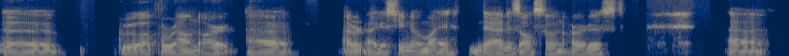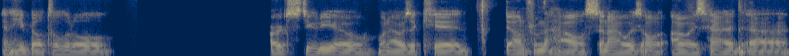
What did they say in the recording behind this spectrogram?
uh, grew up around art. Uh, I, I, guess you know my dad is also an artist, uh, and he built a little art studio when I was a kid down from the house, and I was I always had uh,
